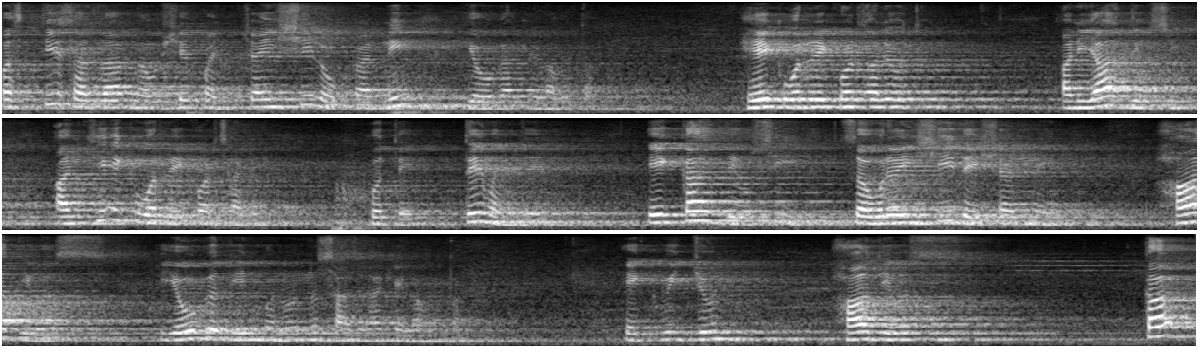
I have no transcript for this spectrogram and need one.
पस्तीस हजार नऊशे पंच्याऐंशी लोकांनी योगा केला होता. हे एक वर रेकॉर्ड झाले होते. आणि याच दिवशी आणखी एक वर रेकॉर्ड झाले होते. ते म्हणजे एकाच दिवशी चौऱ्याऐंशी देशांनी हा दिवस योग दिन म्हणून साजरा केला होता. एकवीस जून हा दिवस का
